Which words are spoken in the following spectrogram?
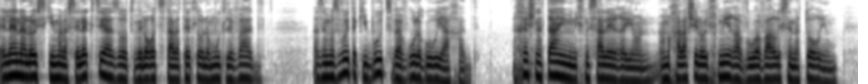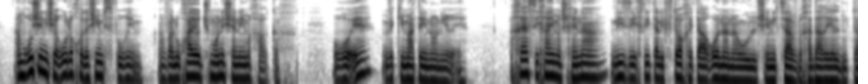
אלנה לא הסכימה לסלקציה הזאת ולא רצתה לתת לו למות לבד, אז הם עזבו את הקיבוץ ועברו לגור יחד. אחרי שנתיים היא נכנסה להיריון, המחלה שלו החמירה והוא עבר לסנטוריום. אמרו שנשארו לו חודשים ספורים, אבל הוא חי עוד שמונה שנים אחר כך. הוא רואה וכמעט אינו נראה. אחרי השיחה עם השכנה, ליזי החליטה לפתוח את הארון הנעול שניצב בחדר ילדותה.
